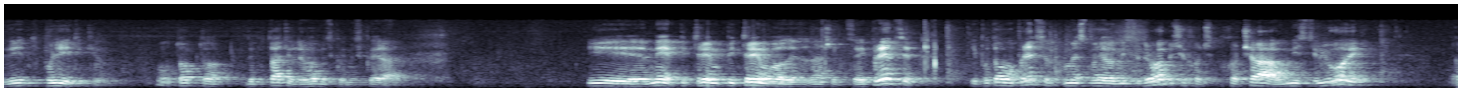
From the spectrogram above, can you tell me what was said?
від політиків, ну, тобто депутатів Дрогобицької міської ради. І ми підтрим, підтримували значить, цей принцип, і по тому принципу ми створили в місті Дрогобичі, хоч, хоча в місті Львові е,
